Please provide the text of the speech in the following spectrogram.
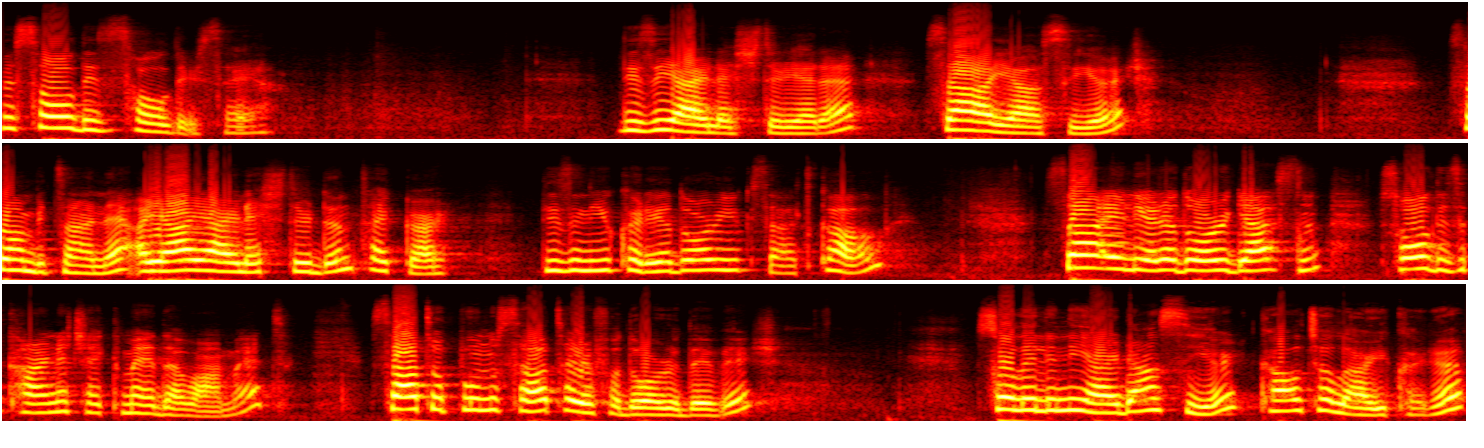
ve sol dizi sol dirseğe. Dizi yerleştir yere. Sağ ayağı sıyır. Son bir tane. Ayağı yerleştirdin. Tekrar dizini yukarıya doğru yükselt. Kal. Sağ el yere doğru gelsin. Sol dizi karna çekmeye devam et. Sağ topuğunu sağ tarafa doğru devir. Sol elini yerden sıyır. Kalçalar yukarı.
